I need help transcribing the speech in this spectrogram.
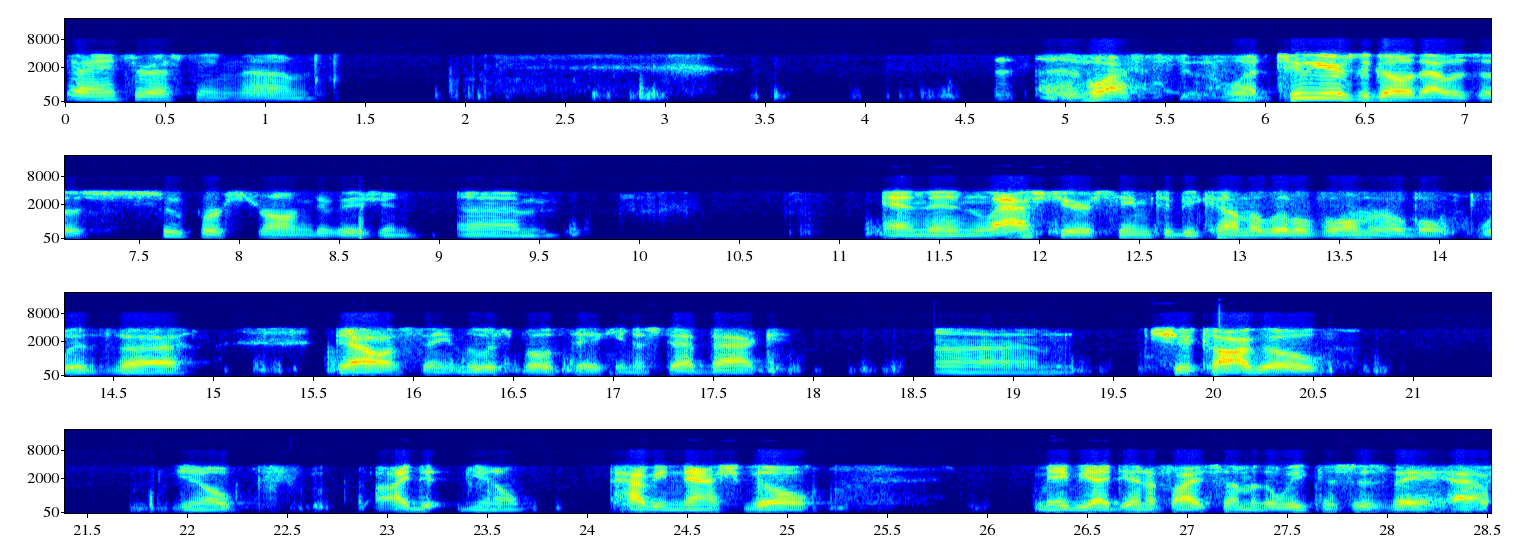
Yeah, interesting. Um, what what two years ago that was a super strong division, um, and then last year seemed to become a little vulnerable with uh, Dallas, St. Louis both taking a step back. Um, Chicago, you know, I you know, having Nashville maybe identify some of the weaknesses they have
